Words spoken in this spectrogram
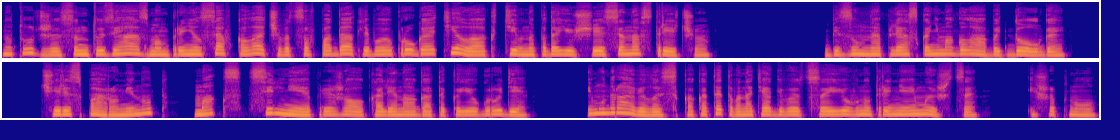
но тут же с энтузиазмом принялся вколачиваться в податливое упругое тело, активно подающееся навстречу. Безумная пляска не могла быть долгой. Через пару минут Макс сильнее прижал колено Агаты к ее груди. Ему нравилось, как от этого натягиваются ее внутренние мышцы, и шепнул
